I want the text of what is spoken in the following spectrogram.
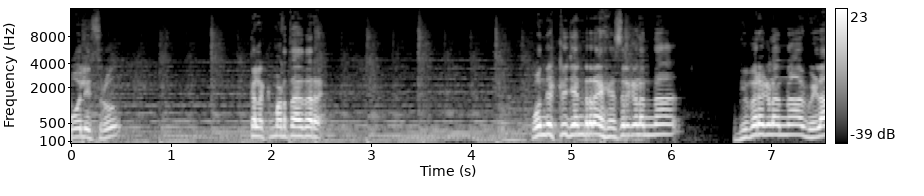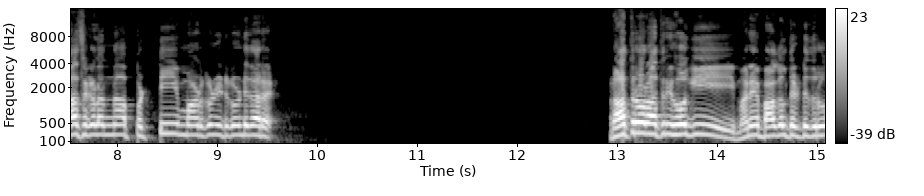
ಪೊಲೀಸರು ಕಲೆಕ್ಟ್ ಮಾಡ್ತಾ ಇದ್ದಾರೆ. ಒಂದಷ್ಟು ಜನರ ಹೆಸರುಗಳನ್ನು, ವಿವರಗಳನ್ನು, ವಿಳಾಸಗಳನ್ನು ಪಟ್ಟಿ ಮಾಡ್ಕೊಂಡು ಇಟ್ಕೊಂಡಿದ್ದಾರೆ. ರಾತ್ರೋರಾತ್ರಿ ಹೋಗಿ ಮನೆ ಬಾಗಿಲು ತಟ್ಟಿದ್ರು,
